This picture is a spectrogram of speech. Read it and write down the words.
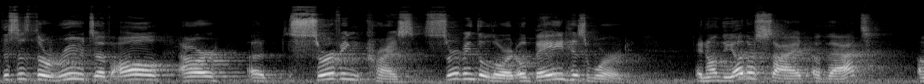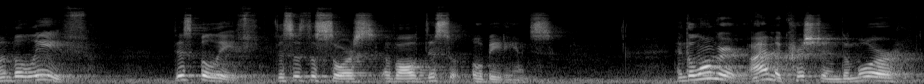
This is the root of all our uh, serving Christ, serving the Lord, obeying His word. And on the other side of that, unbelief, disbelief. This is the source of all disobedience. And the longer I'm a Christian, the more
